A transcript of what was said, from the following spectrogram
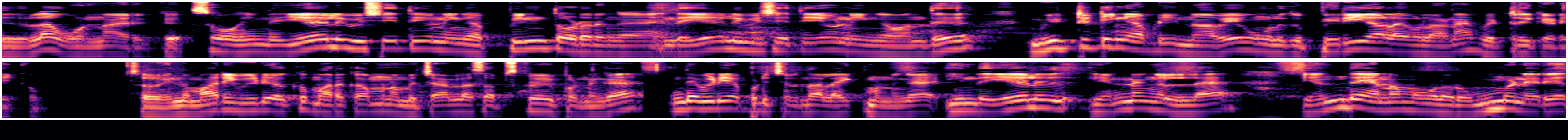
இதில் ஒன்றா இருக்குது ஸோ இந்த ஏழு விஷயத்தையும் நீங்கள் பின்தொடருங்க. இந்த ஏழு விஷயத்தையும் நீங்கள் வந்து விட்டுட்டீங்க அப்படின்னாவே உங்களுக்கு பெரிய அளவிலான வெற்றி கிடைக்கும். ஸோ இந்த மாதிரி வீடியோவுக்கு மறக்காமல் நம்ம சேனலை சப்ஸ்கிரைப் பண்ணுங்கள் இந்த வீடியோ பிடிச்சிருந்தா லைக் பண்ணுங்கள் இந்த ஏழு எண்ணங்களில் எந்த எண்ணம் உங்களை ரொம்ப நிறைய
